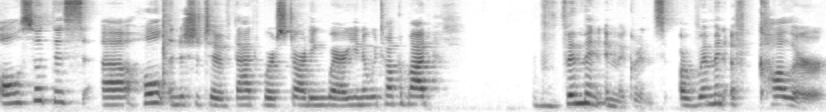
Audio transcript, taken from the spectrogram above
also this uh, whole initiative that we're starting where, you know, we talk about women immigrants or women of color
